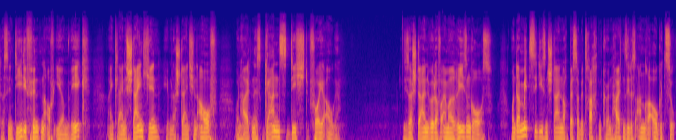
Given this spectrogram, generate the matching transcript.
Das sind die, die finden auf ihrem Weg ein kleines Steinchen, heben das Steinchen auf und halten es ganz dicht vor ihr Auge. Dieser Stein wird auf einmal riesengroß. Und damit sie diesen Stein noch besser betrachten können, halten sie das andere Auge zu.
